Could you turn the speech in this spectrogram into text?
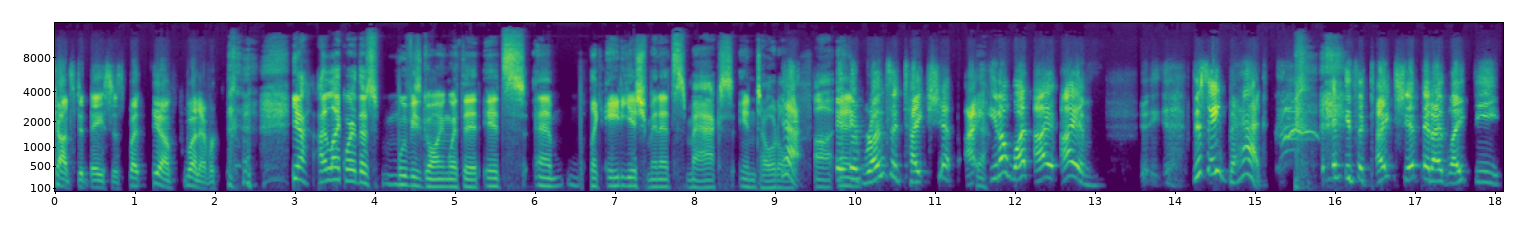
constant basis, but you know, whatever. Yeah, I like where this movie's going with it. It's um, like 80-ish minutes max in total. Yeah. Uh, It, and it runs a tight ship. I, you know what? I, I have. This ain't bad. It's a tight ship, and I like the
